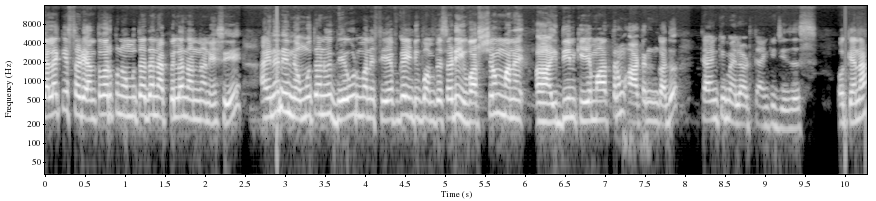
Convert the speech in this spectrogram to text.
జలకిస్తాడు ఎంతవరకు నమ్ముతుందా నా పిల్ల నన్ను అనేసి. అయినా నేను నమ్ముతాను దేవుడు మన సేఫ్గా ఇంటికి పంపిస్తాడు. ఈ వర్షం మన దీనికి ఏమాత్రం ఆటంకం కాదు. Thank you my lord thank you Jesus ఓకేనా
